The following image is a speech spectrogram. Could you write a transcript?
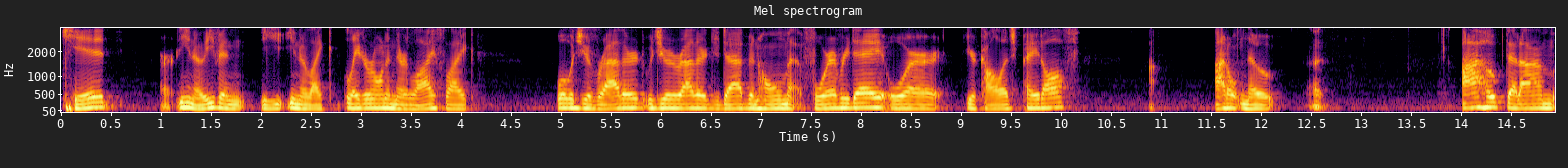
kid or you know even you, you know like later on in their life like what would you have rathered? Would you have rathered your dad been home at four every day or your college paid off? I- I don't know. I hope that I'm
